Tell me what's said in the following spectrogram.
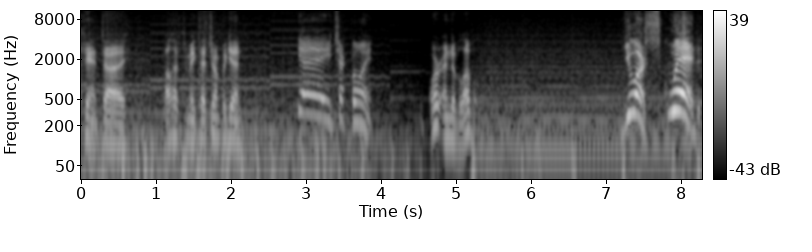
Can't die. I'll have to make that jump again. Yay! Checkpoint! Or end of level. You are Squid!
